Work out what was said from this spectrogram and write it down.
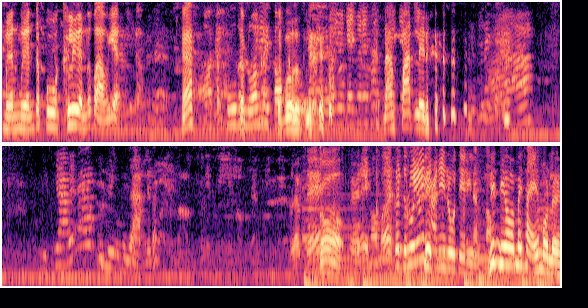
เหมือนเหมือนตะปูเคลื่อนหรือเปล่าเมื่อกี้ฮะอ๋อตะปูมันล้วมเลยตตะดปูดังปัดเลยนะอยากไหมครับอยากเลยนะแล้วแต่ก็เอาไปก็จะรู้ยังไงอันนี้ดูสินิดเดียวไม่ใส่ให้หมดเลย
